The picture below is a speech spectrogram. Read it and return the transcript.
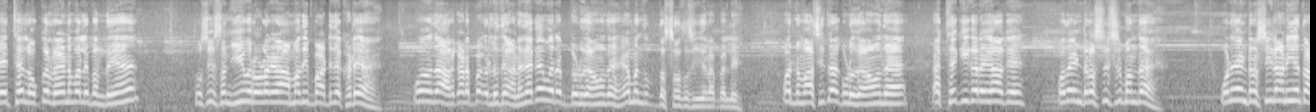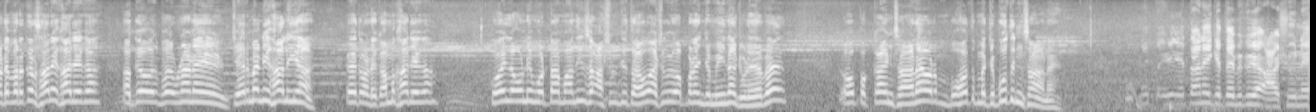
ਇਹ ਇੱਥੇ ਲੋਕਲ ਰਹਿਣ ਵਾਲੇ ਬੰਦੇ ਆ। ਤੁਸੀਂ ਸੰਜੀਵ ਅਰੋੜਾ ਜਿਹੜਾ ਆਮ ਆਦਮੀ ਪਾਰਟੀ ਦਾ ਖੜਿਆ ਹੈ, ਉਹ ਆਧਾਰ ਕਾਰਡ ਪ- ਲੁਧਿਆਣੇ ਦਾ ਕਿ ਉਹ ਗੁੜਗਾਉਂ ਦਾ ਹੈ? ਇਹ ਮੈਨੂੰ ਦੱਸੋ ਤੁਸੀਂ ਜਰਾ ਪਹਿਲੇ। ਉਹ ਨਿਵਾਸੀ ਤਾਂ ਗੁੜਗਾਉਂ ਦਾ ਇੱਥੇ ਕੀ ਕਰੇਗਾ ਅੱਗੇ ਉਹਦਾ ਇੰਡਸਟਰੀਸ ਬੰਦਾ ਹੈ। ਉਹਨੇ ਇੰਡਸਟਰੀ ਲਾਣੀ ਹੈ, ਤੁਹਾਡੇ ਵਰਕਰ ਸਾਰੇ ਖਾ ਜਾਏਗਾ। ਅੱਗੇ ਉਹਨਾਂ ਨੇ ਚੇਅਰਮੈਨ ਨਹੀਂ ਖਾ ਲੀਆਂ ਇਹ ਤੁਹਾਡੇ ਕੰਮ ਖਾ ਜਾਏਗਾ। ਕੋਈ ਲੋੜ ਨਹੀਂ ਵੋਟਾਂ ਪਾਉਂਦੀ ਆਸ਼ੂ ਜਿਤਾਓ ਆਸ਼ੂ ਆਪਣੇ ਜ਼ਮੀਨ ਨਾਲ ਜੁੜਿਆ ਹੋਇਆ। ਉਹ ਪੱਕਾ ਇਨਸਾਨ ਹੈ ਔਰ ਬਹੁਤ ਮਜ਼ਬੂਤ ਇਨਸਾਨ ਹੈ। ਇਹ ਤਾਂ ਨਹੀਂ ਕਿਤੇ ਵੀ ਕੋਈ ਆਸ਼ੂ ਨੇ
